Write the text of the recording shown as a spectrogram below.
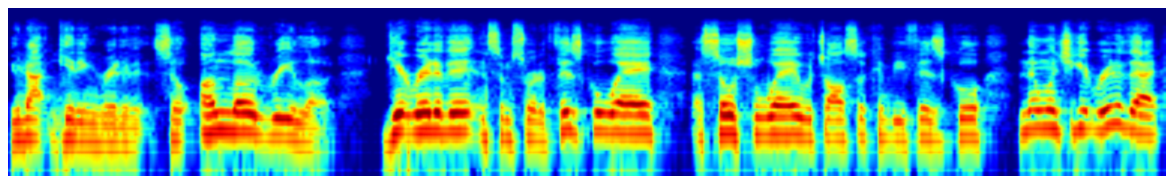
You're not mm. getting rid of it. So unload, reload. Get rid of it in some sort of physical way, a social way, which also can be physical. And then once you get rid of that,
